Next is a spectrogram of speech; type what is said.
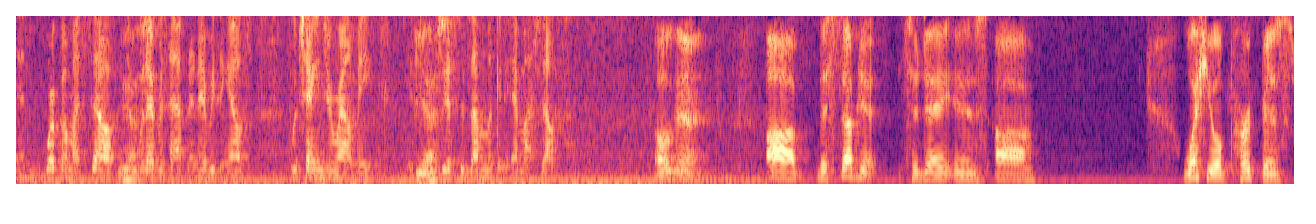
and work on myself. Yes. And whatever's happening, everything else will change around me. If Yes. just as I'm looking at myself. Oh, good. Uh, the subject today is uh, what's your purpose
